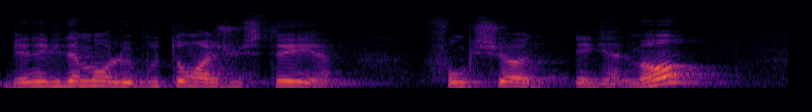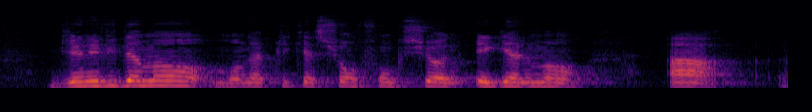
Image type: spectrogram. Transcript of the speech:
Bien évidemment le bouton ajuster fonctionne également. Bien évidemment mon application fonctionne également à euh,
